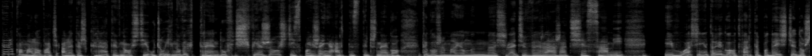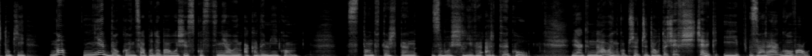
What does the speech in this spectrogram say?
tylko malować, ale też kreatywności, uczył ich nowych trendów, świeżości spojrzenia artystycznego, tego, że mają myśleć, wyrażać się sami. I właśnie to jego otwarte podejście do sztuki, no, nie do końca podobało się skostniałym akademikom. Stąd też ten złośliwy artykuł. Jak Nałem go przeczytał, to się wściekł i zareagował.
